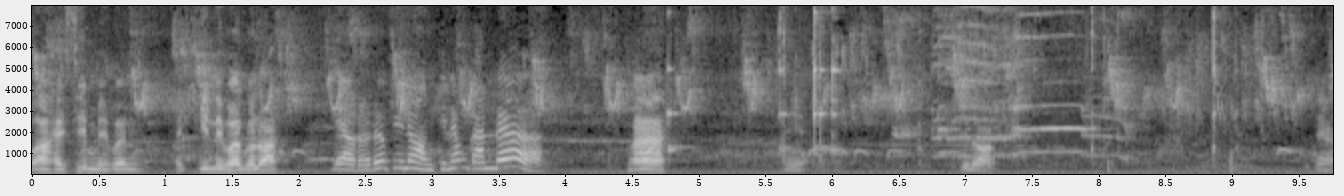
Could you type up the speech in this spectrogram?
ว่าให้ซิมให้เพิ่นให้กินให้เพิ่นเพิ่นว่าเดี๋ยวเราเด้อพี่น้องกินน้ำกันเด้อมานี่ พี่น้องเนี่ย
